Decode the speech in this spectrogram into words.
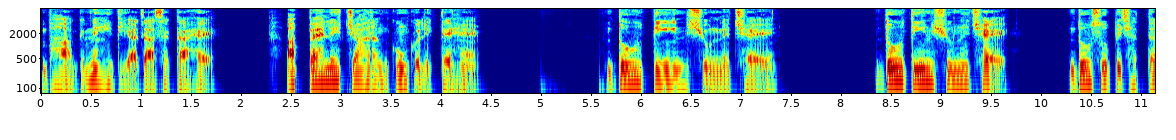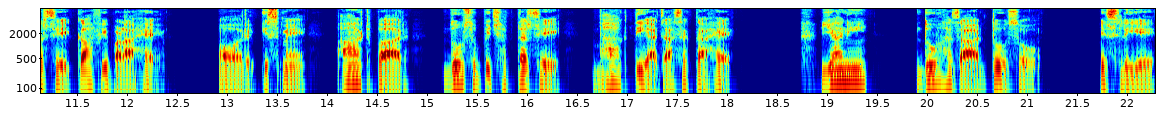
भाग नहीं दिया जा सकता है। अब पहले चार अंकों को लिखते हैं। दो तीन शून्य छ दो तीन शून्य छ दो सौ पिछहत्तर से काफ़ी बड़ा है और इसमें आठ बार दो सौ पिछहत्तर से भाग दिया जा सकता है। यानी दो हज़ार दो सौ। इसलिए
